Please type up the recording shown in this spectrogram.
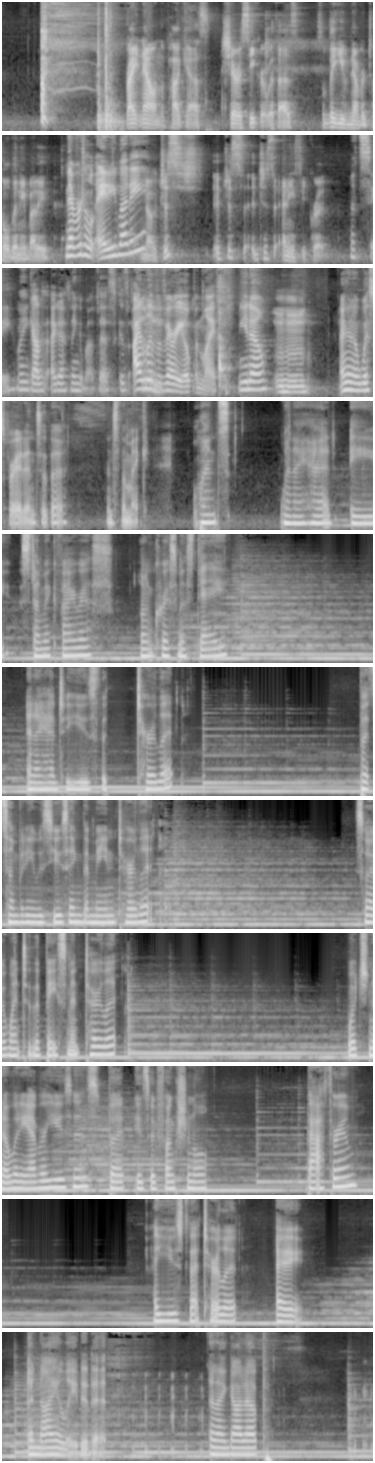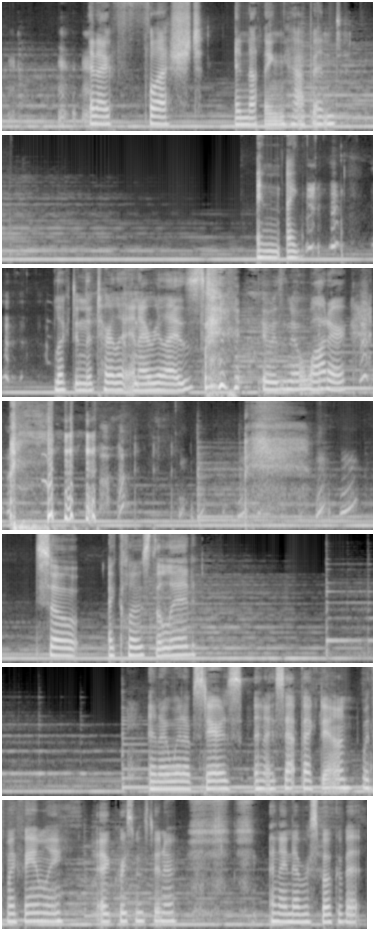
right now on the podcast, share a secret with us. Something you've never told anybody. Never told anybody. No, just it just it just any secret. Let's see. Well, you got. I got to think about this because I live a very open life. You know. Mm-hmm. I'm gonna whisper it into the into the mic. Once, when I had a stomach virus on Christmas Day, and I had to use the turlet, but somebody was using the main turlet. So I went to the basement turlet which nobody ever uses, but is a functional bathroom. I used that turlet. I annihilated it. And I got up and I flushed, and nothing happened. And I looked in the toilet and I realized there was no water. so I closed the lid and I went upstairs and I sat back down with my family at Christmas dinner and I never spoke of it.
